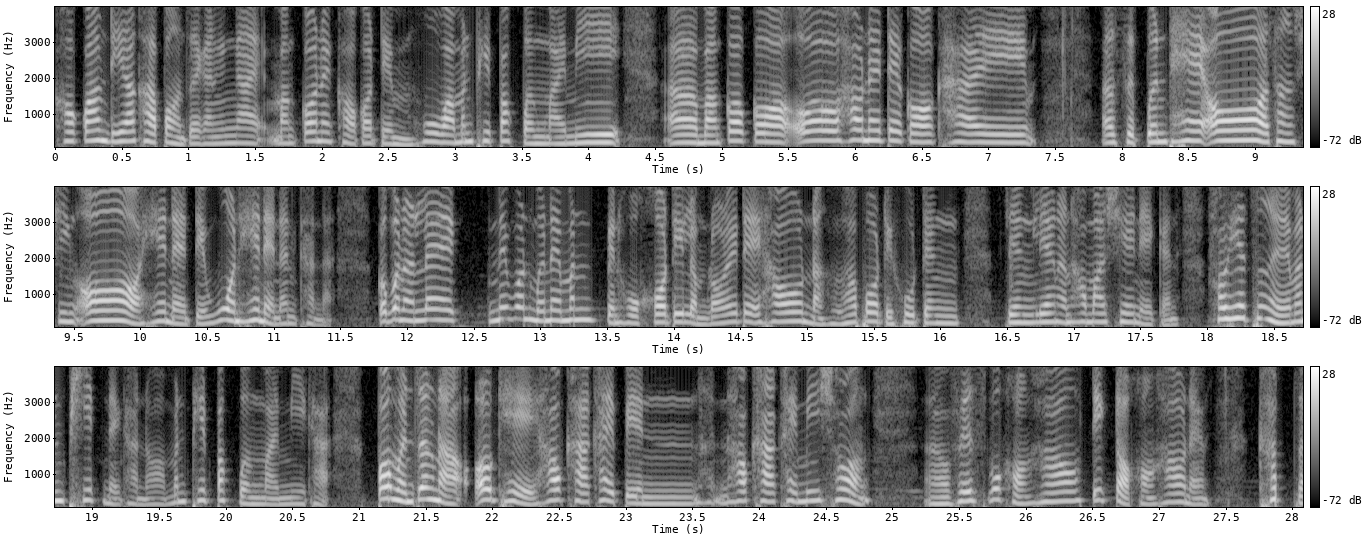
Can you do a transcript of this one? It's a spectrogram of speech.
เขาความดีค่ะป่องใจกันง่ายๆบางก็ในเขาก็เต็มฮู้ว่ามันผิดปักเปิงหมายมีเออบางก็ก็โอ้เฮาในแต่ก็ใครเออสืบเปิ้นแพ้อ้อสังชิงอ้อเฮ็ดไหนเตวนเฮ็ดไหนนั่นค่ะน่ะก็บ่นั้นแรกในวันเมื้อในมันเป็นหัวข้อที่ลำลองได้เฮาหนังหือเฮาป้อที่ฮู้แตงเจียงเลี้ยงนั้นเฮามาแชร์เนี่ยกันเฮาเฮ็ดจังได๋มันผิดเนี่ยค่ะเนาะมันผิดปักเปิงหมายมีค่ะป้อเหมือนจังน่ะโอเคเฮาค้าใครเป็นเฮาค้าใครมีช่อง เอ่อ Facebook ของเฮา TikTok ของเฮาเนี่ยคัดใจ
